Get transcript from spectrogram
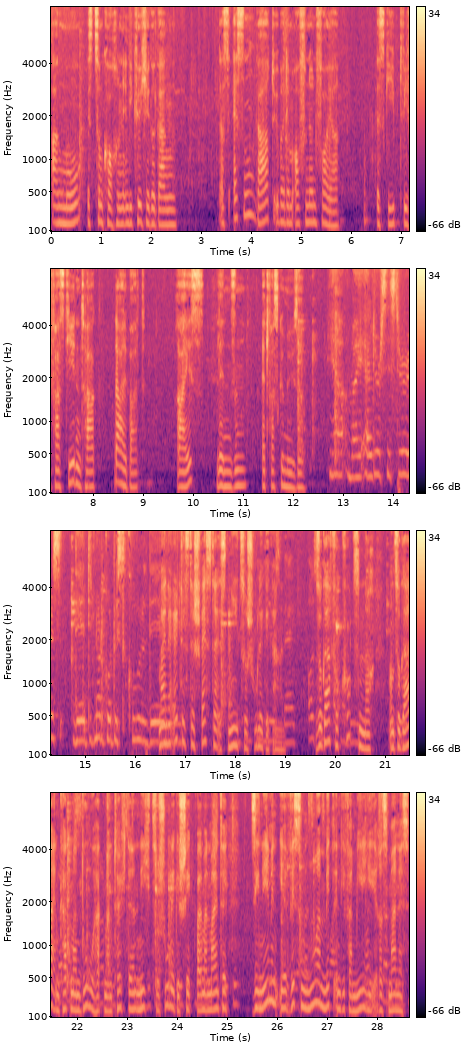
Angmo ist zum Kochen in die Küche gegangen. Das Essen gart über dem offenen Feuer. Es gibt, wie fast jeden Tag, Dalbat. Reis, Linsen, etwas Gemüse. Meine älteste Schwester ist nie zur Schule gegangen. Sogar vor kurzem noch und sogar in Kathmandu hat man Töchter nicht zur Schule geschickt, weil man meinte, sie nehmen ihr Wissen nur mit in die Familie ihres Mannes.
